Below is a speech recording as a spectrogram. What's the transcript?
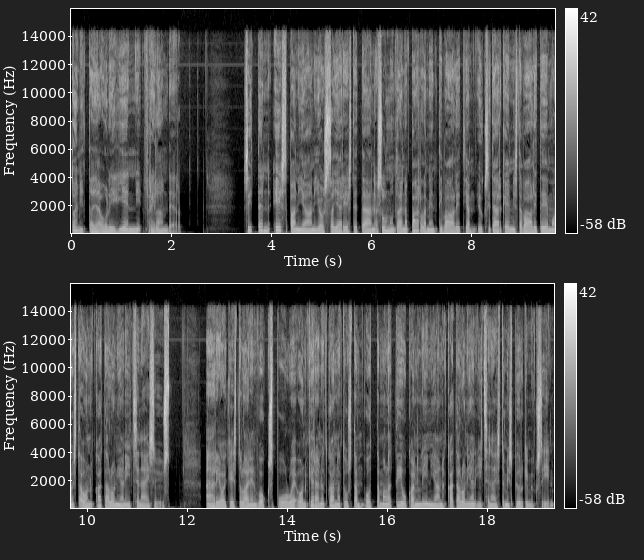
Toimittaja oli Jenni Frilander. Sitten Espanjaan, jossa järjestetään sunnuntaina parlamenttivaalit ja yksi tärkeimmistä vaaliteemoista on Katalonian itsenäisyys. Äärioikeistolainen Vox-puolue on kerännyt kannatusta ottamalla tiukan linjan Katalonian itsenäistymispyrkimyksiin.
